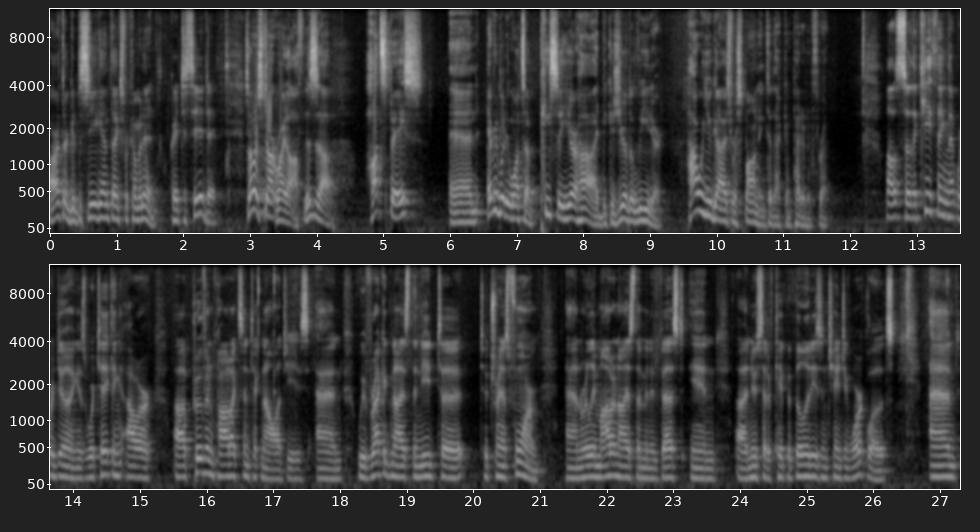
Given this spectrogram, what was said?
Arthur, good to see you again. Thanks for coming in. Great to see you, Dave. So I'm going to start right off. This is a hot space and everybody wants a piece of your hide because you're the leader. How are you guys responding to that competitive threat? Well, so the key thing that we're doing is we're taking our uh, proven products and technologies and we've recognized the need to, to transform and really modernize them and invest in a new set of capabilities and changing workloads. And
